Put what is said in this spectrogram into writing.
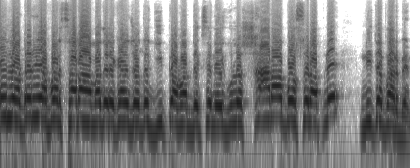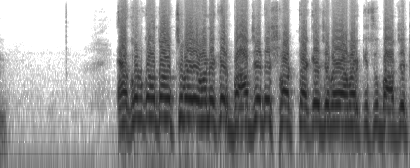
এই লটারি অফার ছাড়া আমাদের এখানে যত গিফট অফার দেখছেন, এগুলো সারা বছর আপনি নিতে পারবেন। এখন কথা হচ্ছে ভাই, অনেকের বাজেটে শর্ট থাকে যে ভাই, আমার কিছু বাজেট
